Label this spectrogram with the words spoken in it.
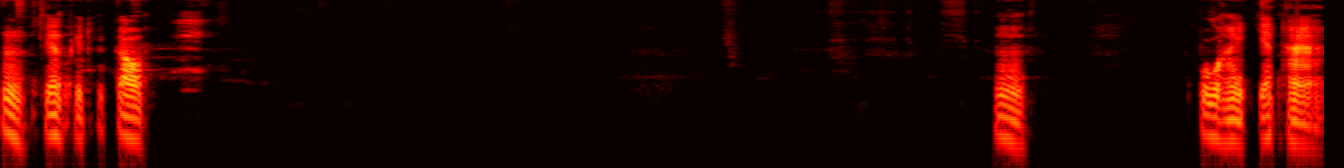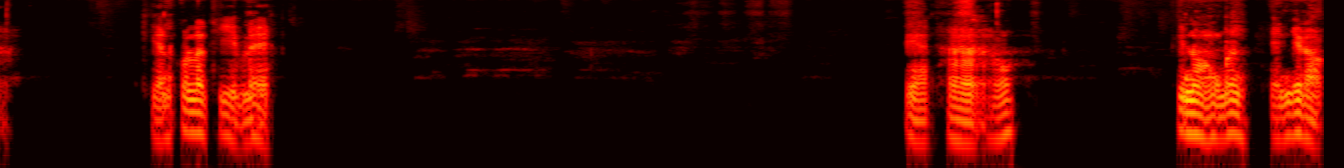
อืมเขียนผิดคือเก่าอืมปูให้เกียรหาเขียนคนละทีบเลยแปดหาเอาพี่น้องเบิ่งเห็นอยู่ดอก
